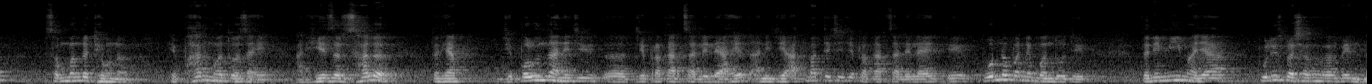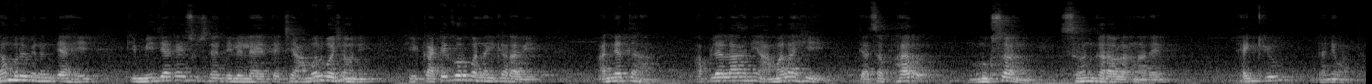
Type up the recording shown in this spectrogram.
संबंध ठेवणं हे फार महत्त्वाचं आहे. आणि हे जर झालं तर ह्या जे पळून जाण्याचे जे प्रकार चाललेले आहेत आणि जे आत्महत्येचे जे प्रकार चाललेले आहेत ते पूर्णपणे बंद होतील. तरी मी माझ्या पोलीस प्रशासनातर्फे नम्र विनंती आहे की मी ज्या काही सूचना दिलेल्या आहेत त्याची अंमलबजावणी ही काटेकोरपणाही करावी. अन्यथा आपल्याला आणि आम्हालाही त्याचं फार नुकसान सहन करावं लागणार आहे. थँक्यू धन्यवाद.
